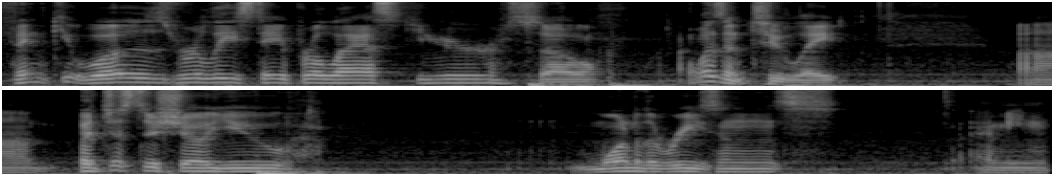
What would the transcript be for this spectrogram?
think it was released April last year, so I wasn't too late. Um, but just to show you one of the reasons, I mean,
